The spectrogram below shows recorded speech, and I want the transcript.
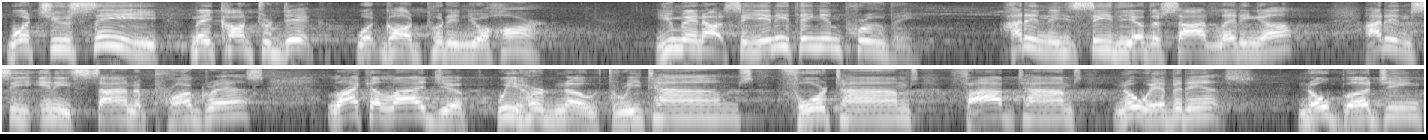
What you see may contradict what God put in your heart. You may not see anything improving. I didn't see the other side letting up. I didn't see any sign of progress. Like Elijah, we heard no three times, four times, five times, no evidence, no budging,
